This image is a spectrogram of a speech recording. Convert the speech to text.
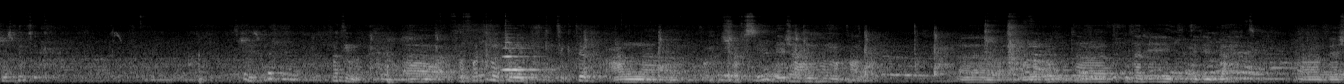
شو اسمك؟ فاطمة. آه، ففاطمة كانت تكتب عن واحد الشخصية ديجا عندها مقالة. آه، وأنا قلت تقدري تديري بحث آه، باش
